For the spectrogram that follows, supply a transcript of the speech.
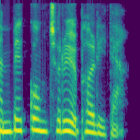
담배꽁초를 버리다.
